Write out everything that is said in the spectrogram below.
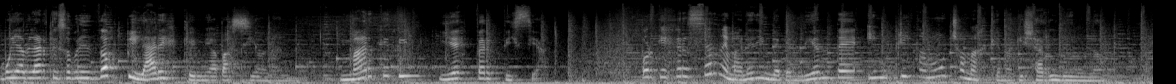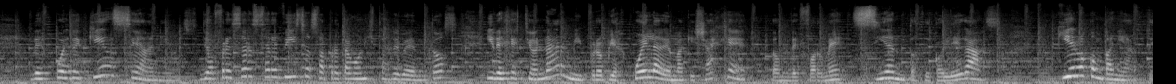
voy a hablarte sobre dos pilares que me apasionan, marketing y experticia. Porque ejercer de manera independiente implica mucho más que maquillar lindo después de 15 años de ofrecer servicios a protagonistas de eventos y de gestionar mi propia escuela de maquillaje, donde formé cientos de colegas, quiero acompañarte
